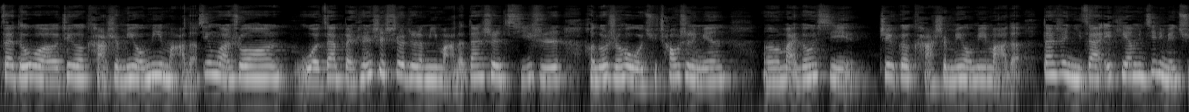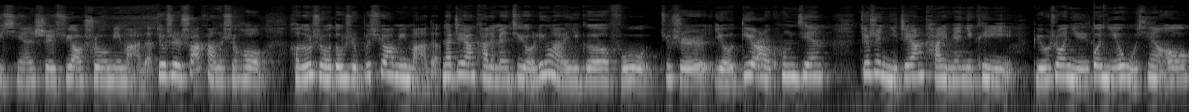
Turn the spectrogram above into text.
在德国这个卡是没有密码的。尽管说我在本身是设置了密码的，但是其实很多时候我去超市里面嗯买东西。这个卡是没有密码的，但是你在 ATM 机里面取钱是需要输入密码的。就是刷卡的时候，很多时候都是不需要密码的。那这张卡里面就有另外一个服务，就是有第二空间。就是你这张卡里面，你可以，比如说你如果你有五千欧，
